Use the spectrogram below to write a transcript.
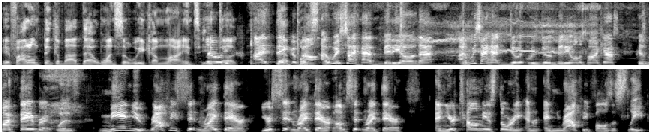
if I don't think about that once a week, I'm lying to you, Joey, dog. I think That about. I wish I had video of that. I wish I had do it was doing video on the podcast because my favorite was me and you. Ralphie's sitting right there. You're sitting right there. I'm sitting right there. And you're telling me a story, and, and Ralphie falls asleep.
